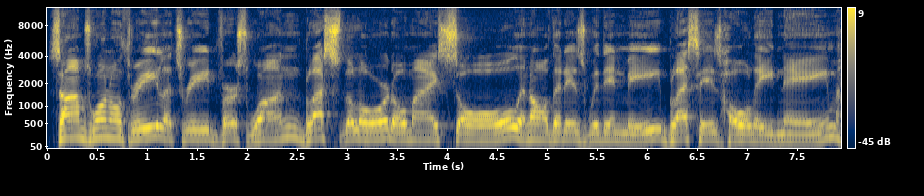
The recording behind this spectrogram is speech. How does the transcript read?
Psalms 103 let's read verse 1 bless the Lord O my soul and all that is within me. Bless his holy name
